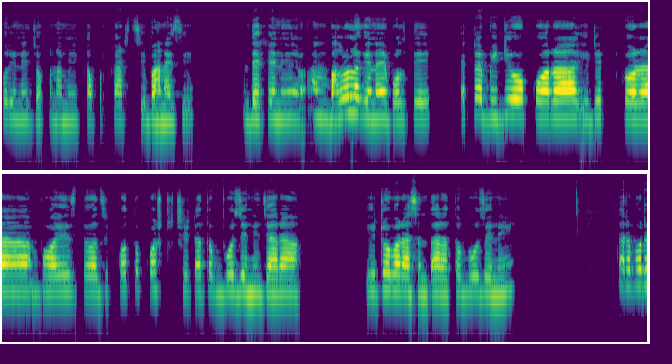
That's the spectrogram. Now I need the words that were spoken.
করিনি যখন আমি কাপড় কাটছি, বানাইছি দেখাইনি ভালো লাগে না বলতে। একটা ভিডিও করা এডিট করা ভয়েস দেওয়া যে কত কষ্ট সেটা তো বোঝেনি। যারা ইউটিউবার আছেন, তারা তো বোঝেনি। তারপরে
